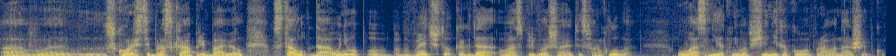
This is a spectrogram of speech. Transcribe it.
а, в э, скорости броска прибавил. Стал, да, у него, э, вы понимаете, что когда вас приглашают из фарм-клуба, у вас нет ни, вообще никакого права на ошибку.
